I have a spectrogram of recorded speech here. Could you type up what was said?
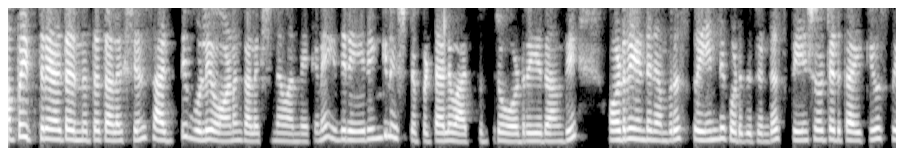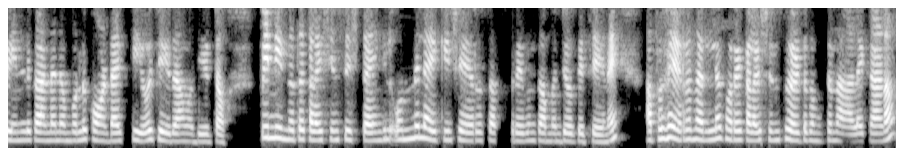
അപ്പൊ ഇത്രയായിട്ട് ഇന്നത്തെ കളക്ഷൻസ് അടിപൊളി ഓണം കളക്ഷനാണ് വന്നേക്കണേ. ഇതിൽ ഏതെങ്കിലും ഇഷ്ടപ്പെട്ടാൽ വാട്സപ്പിൽ ഓർഡർ ചെയ്താൽ മതി. ഓർഡർ ചെയ്യേണ്ട നമ്പർ സ്ക്രീനിൽ കൊടുത്തിട്ടുണ്ട്. സ്ക്രീൻഷോട്ട് എടുത്ത് അയക്കുകയോ സ്ക്രീനിൽ കാണുന്ന നമ്പറിൽ കോൺടാക്ട് ചെയ്യുകയോ ചെയ്താൽ മതി കേട്ടോ. പിന്നെ ഇന്നത്തെ കളക്ഷൻസ് ഇഷ്ടമെങ്കിൽ ഒന്ന് ലൈക്കും ഷെയറും സബ്സ്ക്രൈബും കമന്റും ഒക്കെ ചെയ്യണേ. അപ്പൊ വേറെ നല്ല കുറെ കളക്ഷൻസുമായിട്ട് നമുക്ക് നാളെ കാണാം.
